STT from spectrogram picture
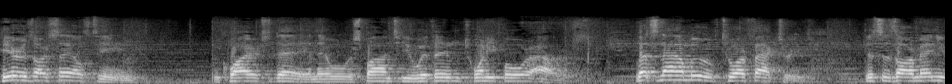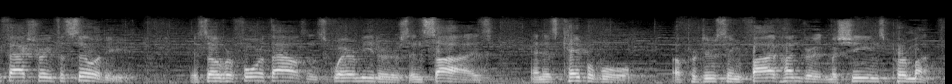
Here is our sales team. Inquire today and they will respond to you within 24 hours. Let's now move to our factory. This is our manufacturing facility. It's over 4,000 square meters in size and is capable of producing 500 machines per month.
